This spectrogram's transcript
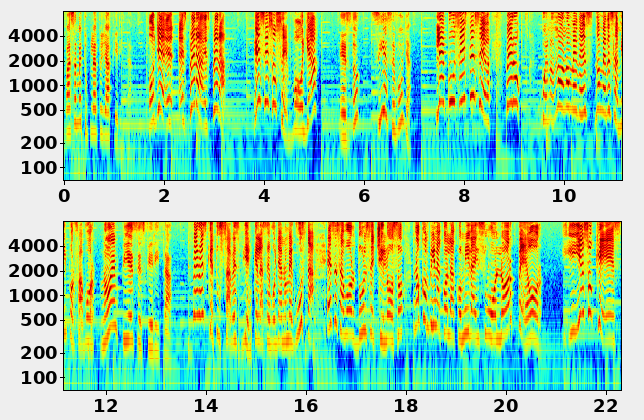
Pásame tu plato ya, Fierita. Oye, eh, espera, espera. ¿Es eso cebolla? ¿Esto? Sí, es cebolla. Le pusiste cebolla. Pero, bueno, no, no me des, no me des a mí, por favor. No empieces, Fierita. Pero es que tú sabes bien que la cebolla no me gusta. Ese sabor dulce chiloso no combina con la comida y su olor peor. ¿Y y eso qué es?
